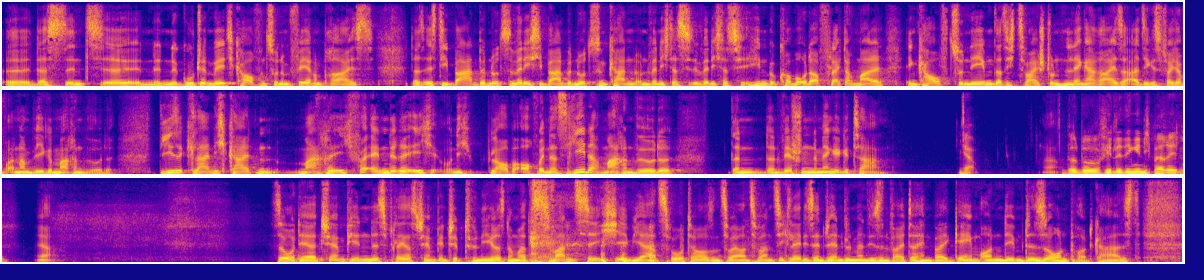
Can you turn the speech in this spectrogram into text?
Äh, das sind äh, eine gute Milch kaufen zu einem fairen Preis. Das ist die Bahn benutzen, wenn ich die Bahn benutzen kann und wenn ich das, wenn ich das hinbekomme oder auch vielleicht auch mal in Kauf zu nehmen, dass ich zwei Stunden länger reise, als ich es vielleicht auf anderem Wege machen würde. Diese Kleinigkeiten mache ich, verändere ich und ich glaube auch, wenn das jeder machen würde, dann, dann wäre schon eine Menge getan. Ja. ja. Würden wir über viele Dinge nicht mehr reden. Ja. So, der Champion des Players Championship Turnieres Nummer 20 im Jahr 2022. Ladies and Gentlemen, Sie sind weiterhin bei Game On, dem The Zone Podcast.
